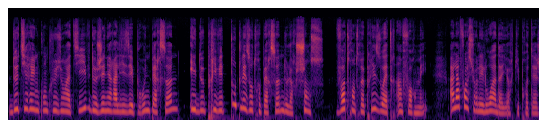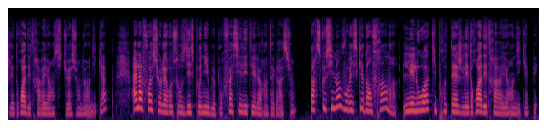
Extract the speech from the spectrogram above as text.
de tirer une conclusion hâtive, de généraliser pour une personne et de priver toutes les autres personnes de leur chance. Votre entreprise doit être informée à la fois sur les lois d'ailleurs qui protègent les droits des travailleurs en situation de handicap, à la fois sur les ressources disponibles pour faciliter leur intégration, parce que sinon vous risquez d'enfreindre les lois qui protègent les droits des travailleurs handicapés,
